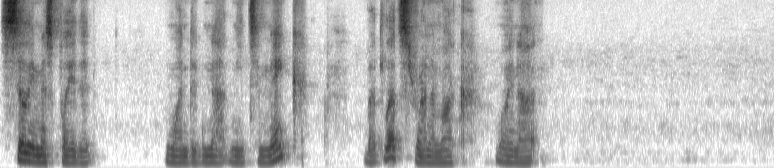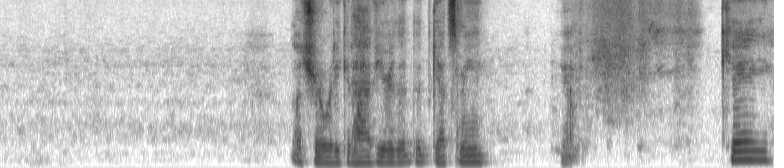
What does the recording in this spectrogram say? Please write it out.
silly misplay that one did not need to make. But let's run amok. Why not? Not sure what he could have here that, that gets me. Yeah. Okay.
